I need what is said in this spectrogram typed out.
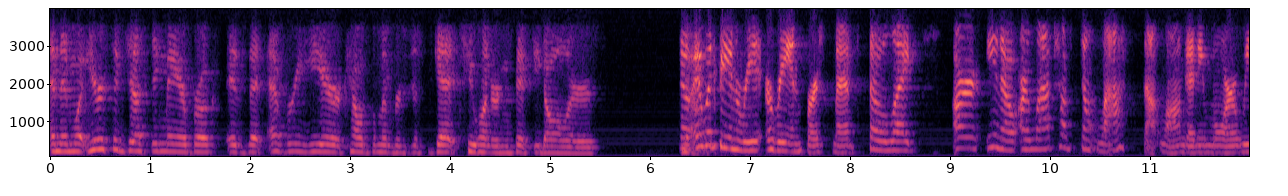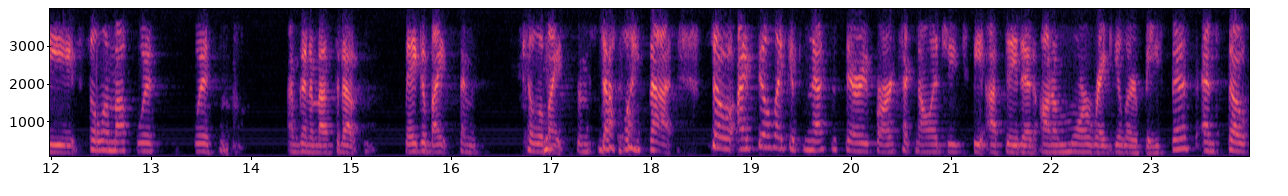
And then what you're suggesting, Mayor Brooks, is that every year council members just get two hundred and fifty dollars. No, it would be re- a reimbursement. So like our, you know, our laptops don't last that long anymore. We fill them up with, with, I'm going to mess it up, megabytes and kilobytes and stuff like that. So I feel like it's necessary for our technology to be updated on a more regular basis. And so,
